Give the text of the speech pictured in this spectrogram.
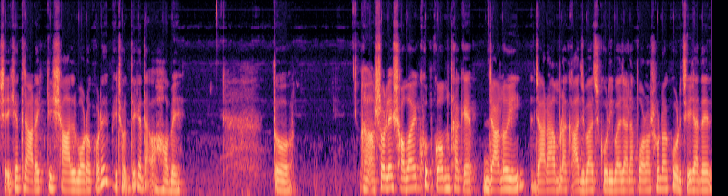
সেই ক্ষেত্রে আরেকটি শাল বড় করে পেছন থেকে দেওয়া হবে। তো আসলে সময় খুব কম থাকে। জানোই যারা আমরা কাজবাজ করি বা যারা পড়াশোনা করছি, যাদের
